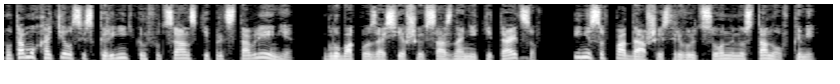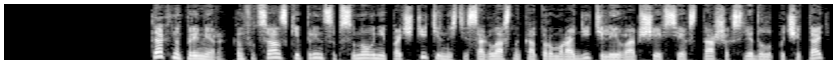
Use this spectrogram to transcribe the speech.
но тому хотелось искоренить конфуцианские представления, глубоко засевшие в сознании китайцев и не совпадавшие с революционными установками. Так, например, конфуцианский принцип сыновней почтительности, согласно которому родители и вообще всех старших следовало почитать,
